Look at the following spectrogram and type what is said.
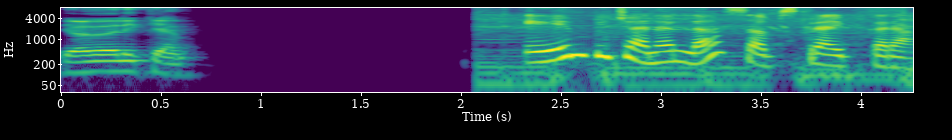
Deolali camp. A M P चॅनलला सबस्क्राईब करा.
